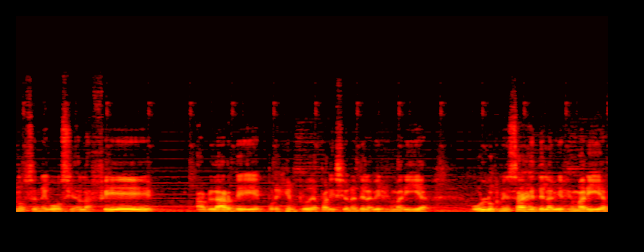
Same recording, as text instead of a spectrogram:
no se negocia. La fe, hablar de, por ejemplo, de apariciones de la Virgen María o los mensajes de la Virgen María,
